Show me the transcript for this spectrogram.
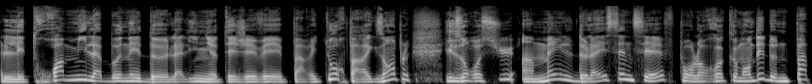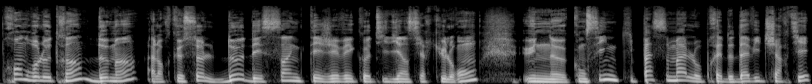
Les 3000 abonnés de la ligne TGV Paris-Tours, par exemple, ils ont reçu un mail de la SNCF pour leur recommander de ne pas prendre le train demain, alors que seuls deux des cinq TGV quotidiens circuleront. Une consigne qui passe mal auprès de David Chartier,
